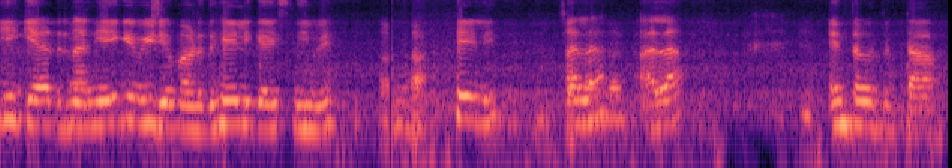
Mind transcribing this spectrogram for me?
ಹೀಗೆ ಆದ್ರೆ ನಾನು ಹೇಗೆ ವಿಡಿಯೋ ಮಾಡುದು? ಹೇಳಿ ಗೈಸ್ ನೀವೇ. ಹೇಳಿ. ಅಲ್ಲ ಅಲ್ಲ. ಎಂತ ಗೊತ್ತುಂಟಾ?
